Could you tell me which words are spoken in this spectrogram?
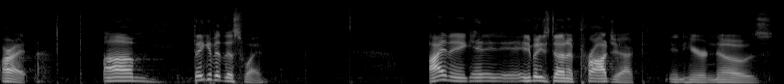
All right. Um, think of it this way. I think anybody who's done a project in here knows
